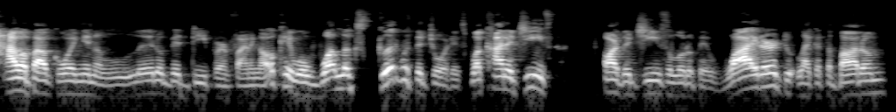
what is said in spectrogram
how about going in a little bit deeper and finding out, okay, well, what looks good with the Jordans? What kind of jeans? Are the jeans a little bit wider, do, like at the bottom?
